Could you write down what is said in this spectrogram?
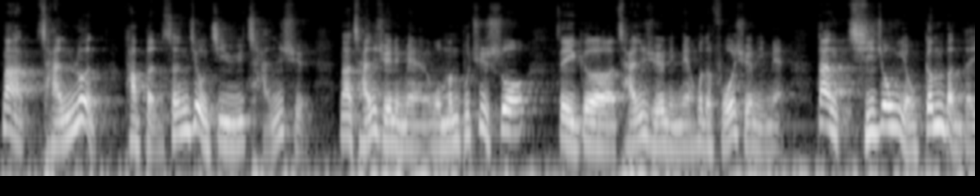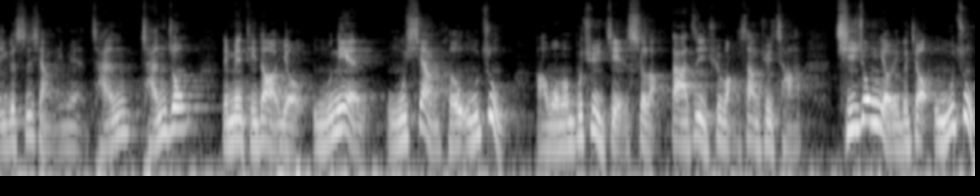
那禅论它本身就基于禅学，那禅学里面我们不去说这个禅学里面或者佛学里面，但其中有根本的一个思想里面，禅禅宗里面提到有无念、无相和无助啊，我们不去解释了，大家自己去网上去查。其中有一个叫无助，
